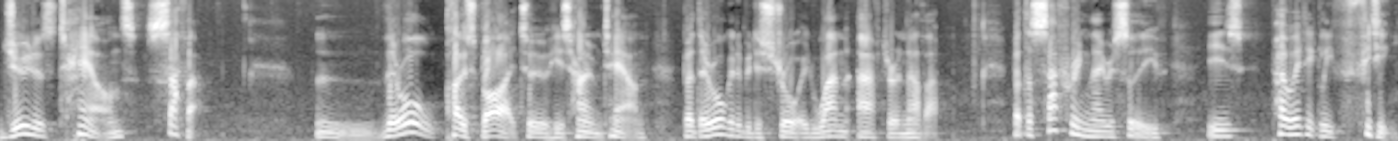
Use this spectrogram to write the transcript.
Judah's towns suffer. They're all close by to his hometown, but they're all going to be destroyed one after another. But the suffering they receive is poetically fitting.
